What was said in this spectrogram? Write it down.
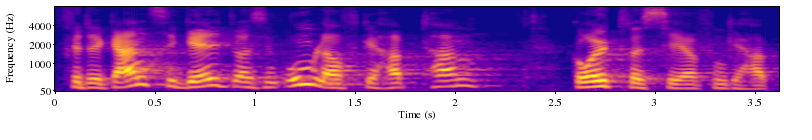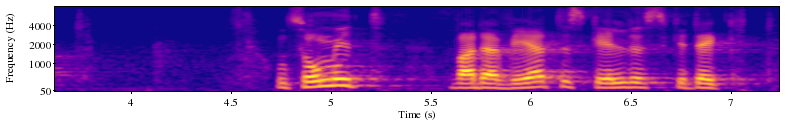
für das ganze Geld, was sie im Umlauf gehabt haben, Goldreserven gehabt. Und somit war der Wert des Geldes gedeckt.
